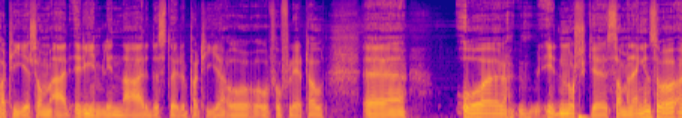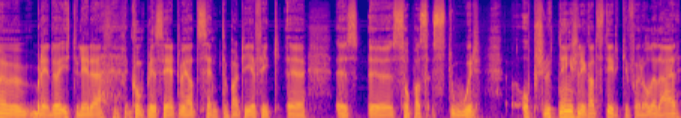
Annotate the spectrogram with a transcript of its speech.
partier som er rimelig nær det større partiet og, og få flertall. Eh, og eh, i den norske sammenhengen så eh, ble det jo ytterligere komplisert ved at Senterpartiet fikk såpass stor oppslutning, slik at styrkeforholdet der,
